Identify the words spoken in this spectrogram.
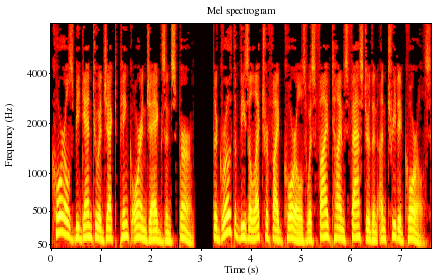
Corals began to eject pink-orange eggs and sperm. The growth of these electrified corals was five times faster than untreated corals.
